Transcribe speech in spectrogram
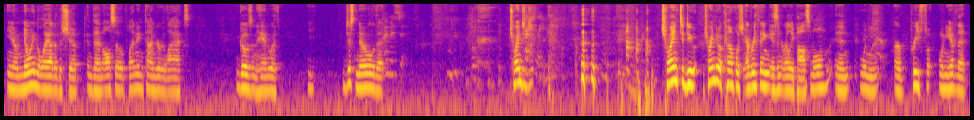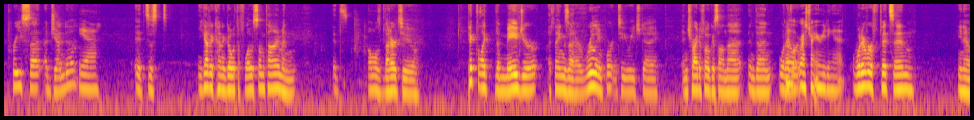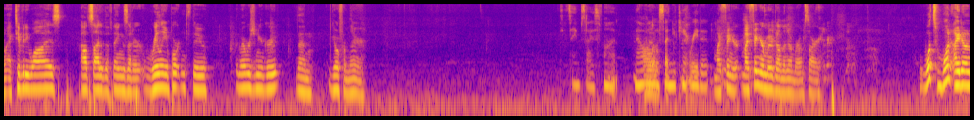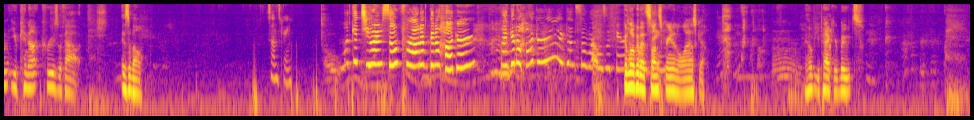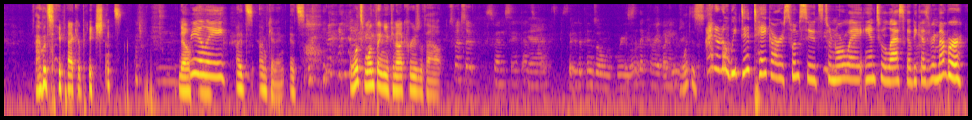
you know, knowing the layout of the ship, and then also planning time to relax, goes in hand with. Just know that I missed it. trying to do, trying to do trying to accomplish everything isn't really possible, and when you are pre when you have that preset agenda, Yeah. It's just you got to kind of go with the flow sometime and it's almost better to pick like the major things that are really important to you each day and try to focus on that and then Know whatever what restaurant you're eating at. whatever fits in you know activity wise outside of the things that are really important to the members in your group then go from there Same size font. Now all of a sudden you can't read it. My finger my finger moved on the number. I'm sorry. What's one item you cannot cruise without? Isabel. Sunscreen. Oh, Look at you! I'm so proud. I'm gonna hug her. I'm gonna hug her. I've done so well as a parent. Good luck with that sunscreen in Alaska. I hope you pack your boots. I would say pack your patience. No, Really? it's I'm kidding. It's what's one thing you cannot cruise without? Swimsuit. Swimsuit. That's Yeah. right. But it depends on where you are. the Like Caribbean. you- What is I don't know. We did take our swimsuits to Norway and to Alaska because remember,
